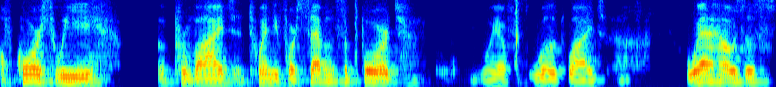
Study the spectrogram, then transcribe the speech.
Of course, we provide 24-7 support. We have worldwide uh, warehouses.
